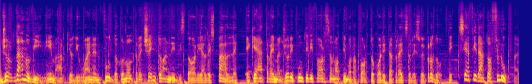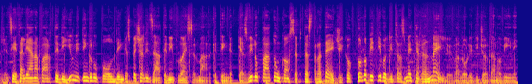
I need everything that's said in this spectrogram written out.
Giordano Vini, marchio di wine and food con oltre 100 anni di storia alle spalle e che ha tra i maggiori punti di forza un ottimo rapporto qualità-prezzo dei suoi prodotti, si è affidato a Flu, agenzia italiana parte di Uniting Group Holding specializzata in influencer marketing, che ha sviluppato un concept strategico con l'obiettivo di trasmettere al meglio i valori di Giordano Vini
